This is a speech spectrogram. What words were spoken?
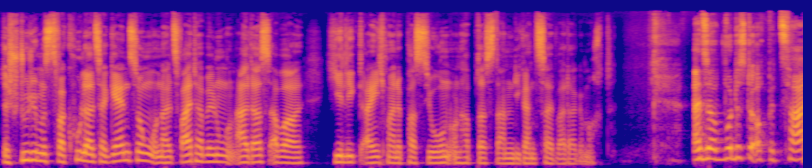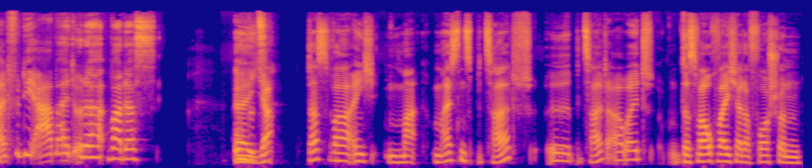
das Studium ist zwar cool als Ergänzung und als Weiterbildung und all das, aber hier liegt eigentlich meine Passion und habe das dann die ganze Zeit weitergemacht. Also wurdest du auch bezahlt für die Arbeit oder war das? Äh, ja, das war eigentlich meistens bezahlt, äh, bezahlte Arbeit. Das war auch, weil ich ja davor schon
